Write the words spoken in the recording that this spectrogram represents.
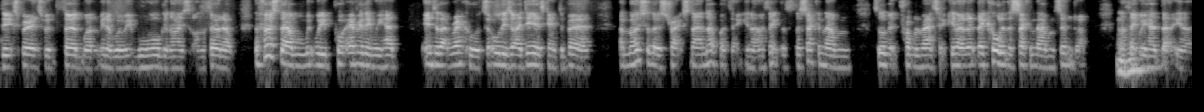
the experience with the third one, you know, where we were organised on the third album. The first album, we, we put everything we had into that record, so all these ideas came to bear and most of those tracks stand up. I think you know. I think the, the second album is a little bit problematic. You know, they, they call it the second album syndrome, and mm-hmm. I think we had that. You know,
